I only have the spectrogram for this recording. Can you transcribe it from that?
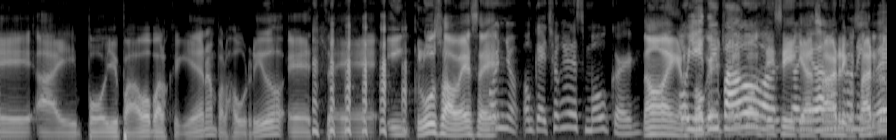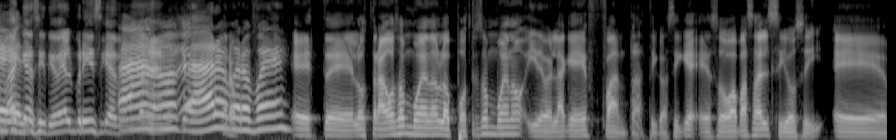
eh, hay pollo y pavo para los que quieran, para los aburridos. Este, incluso a veces... Coño, aunque hecho en el smoker. No, en el Pollito smoker, y pavo, Sí, sí, que sabe rico. Nivel. ¿sabes que si tiene el brisket... Ah, no, claro, pero- pero pues. este, los tragos son buenos, los postres son buenos y de verdad que es fantástico. Así que eso va a pasar sí o sí. Eh,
